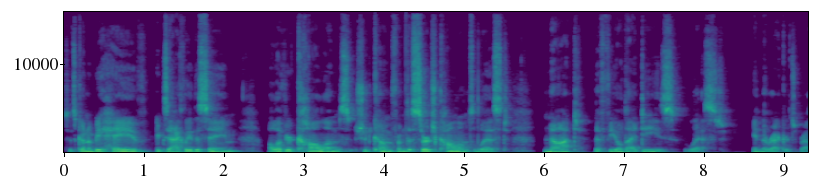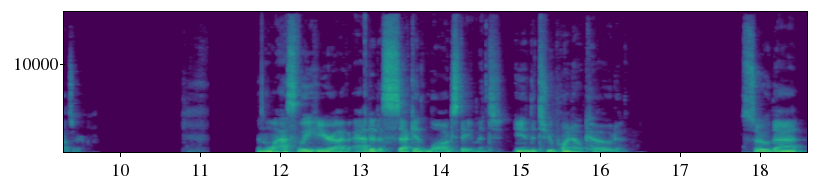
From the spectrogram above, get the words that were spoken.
So it's going to behave exactly the same. All of your columns should come from the search columns list, not the field IDs list in the records browser. And lastly here, I've added a second log statement in the 2.0 code so that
